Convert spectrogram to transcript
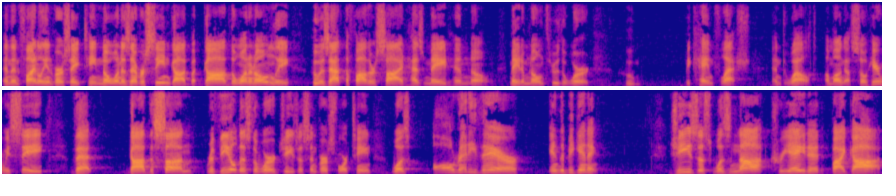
And then finally in verse 18, no one has ever seen God, but God, the one and only, who is at the Father's side, has made him known made him known through the Word, who became flesh and dwelt among us. So here we see that God the Son, revealed as the Word, Jesus, in verse 14, was already there in the beginning. Jesus was not created by God.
